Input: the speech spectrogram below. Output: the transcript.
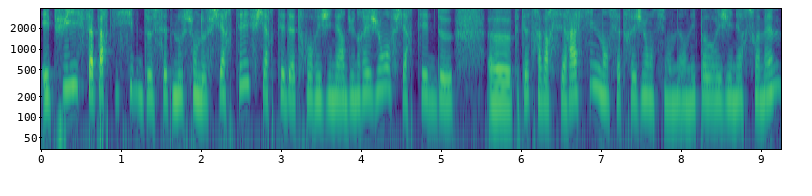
Et puis, ça participe de cette notion de fierté, fierté d'être originaire d'une région, fierté de euh, peut-être avoir ses racines dans cette région si on n'en est pas originaire soi-même,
